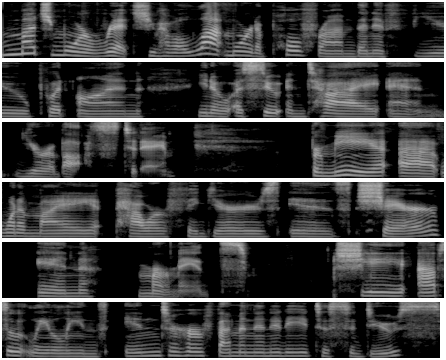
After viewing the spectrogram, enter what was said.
much more rich. You have a lot more to pull from than if you put on, you know, a suit and tie and you're a boss today. For me, uh, one of my power figures is Cher in Mermaids. She absolutely leans into her femininity to seduce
